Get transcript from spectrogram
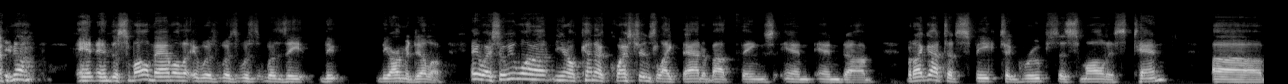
you know, and and the small mammal it was was was was the the the armadillo. Anyway, so we want to, you know, kind of questions like that about things, and and um, but I got to speak to groups as small as ten, uh,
